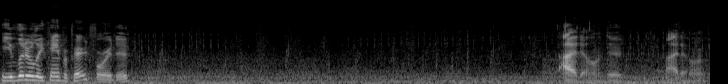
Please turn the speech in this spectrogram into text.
He literally came prepared for it, dude. I don't, dude. I don't.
